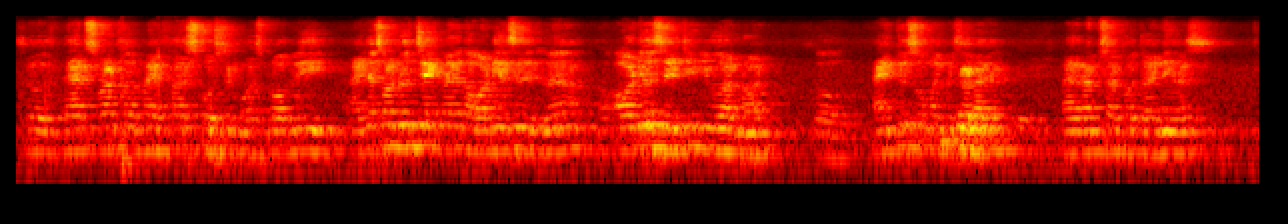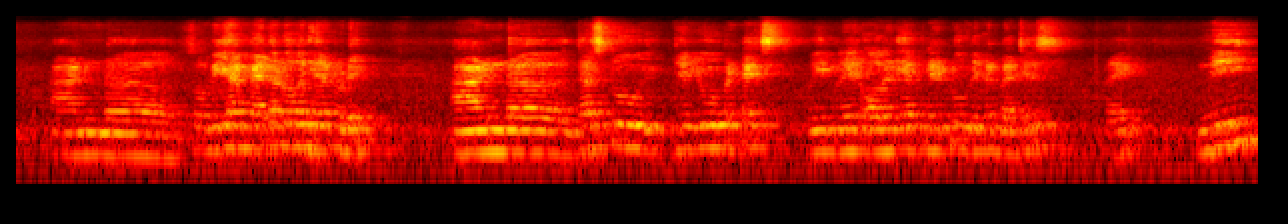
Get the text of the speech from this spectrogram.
So that's what my first question was. Probably, I just want to check whether the audience is, uh, audio is you or not. So thank you so much, Mr. Madharam sir, for joining us. And uh, so we have gathered over here today. And uh, just to give you a text, we played already have played two cricket matches, right? Me,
